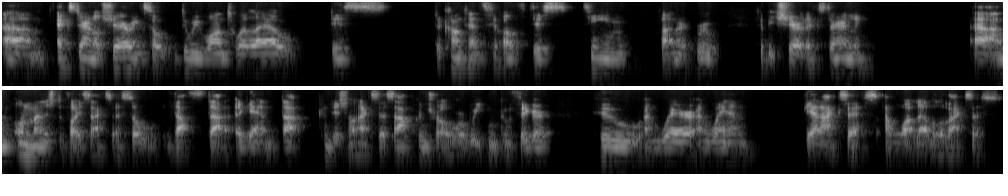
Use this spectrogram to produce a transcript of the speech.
Um, external sharing. So do we want to allow this, the contents of this team planner group to be shared externally? and unmanaged device access. So that's that again, that conditional access app control where we can configure who and where and when get access and what level of access.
